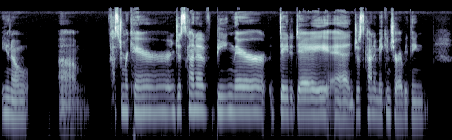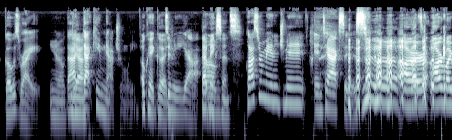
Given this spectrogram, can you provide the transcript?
you know, um, customer care and just kind of being there day to day and just kind of making sure everything goes right. You know, that Yeah. that came naturally Okay, good. to me. Yeah. That makes Um, sense. Classroom management and taxes are are my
